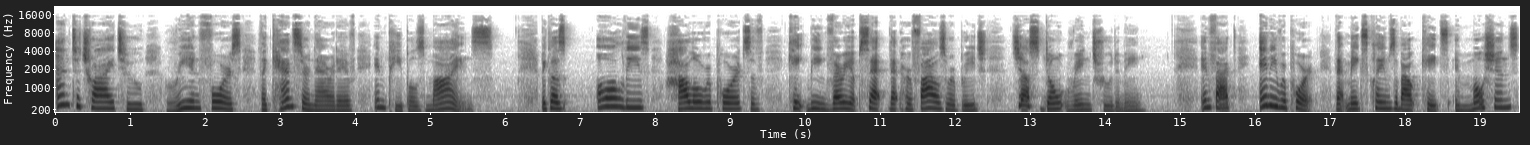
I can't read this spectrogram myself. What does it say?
and to try to reinforce the cancer narrative in people's minds. Because all these hollow reports of Kate being very upset that her files were breached just don't ring true to me. In fact, any report that makes claims about Kate's emotions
